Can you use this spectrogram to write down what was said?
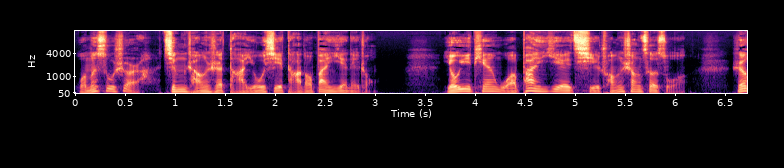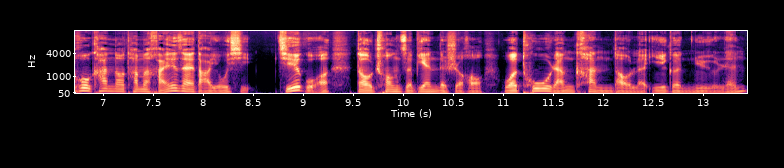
我们宿舍啊，经常是打游戏打到半夜那种。有一天我半夜起床上厕所，然后看到他们还在打游戏。结果到窗子边的时候，我突然看到了一个女人，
